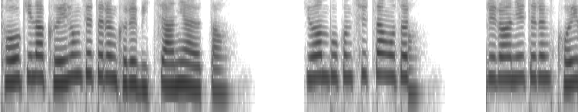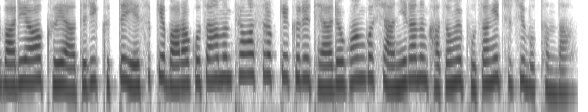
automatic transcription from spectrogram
더욱이나 그의 형제들은 그를 믿지 아니하였다. 요한복음 7장 5절 이러한 일들은 거의 마리아와 그의 아들이 그때 예수께 말하고자 함은 평화스럽게 그를 대하려고 한 것이 아니라는 가정을 보장해 주지 못한다.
